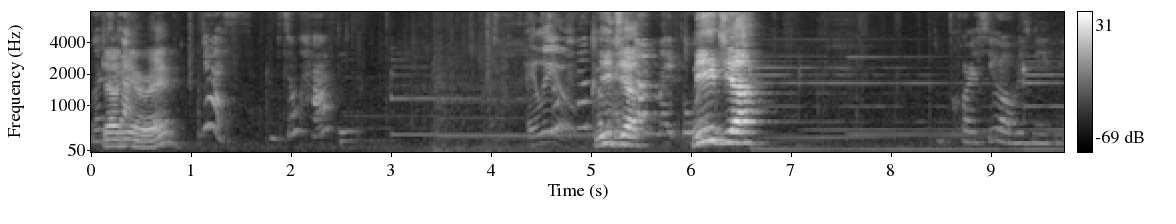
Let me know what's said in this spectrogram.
Let's down go. here, right? Yes. I'm so happy. Hey, Leo. So happy need ya. Need ya. Of course, you always need me.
